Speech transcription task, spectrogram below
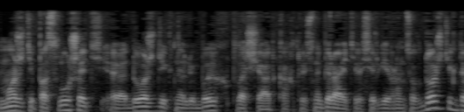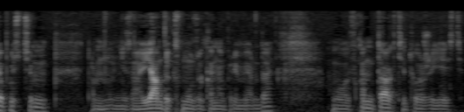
Можете послушать э, дождик на любых площадках. То есть набираете Сергей Воронцов дождик, допустим, там, ну не знаю, Яндекс Музыка, например, да. Вот, ВКонтакте тоже есть.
